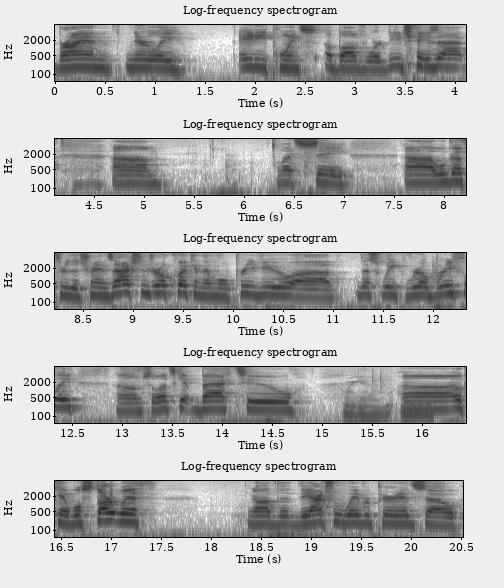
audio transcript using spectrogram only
Brian nearly 80 points above where DJ's at. Um, let's see. Uh, we'll go through the transactions real quick and then we'll preview uh, this week real briefly. Um, so let's get back to. Uh, okay, we'll start with uh, the, the actual waiver period. So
